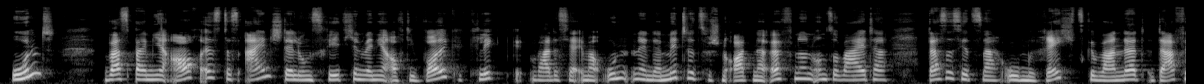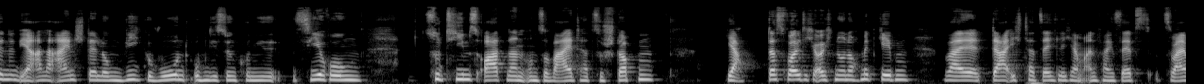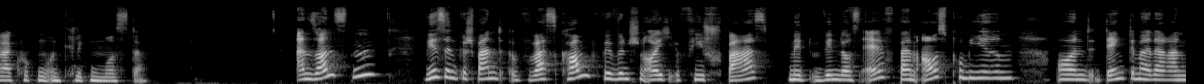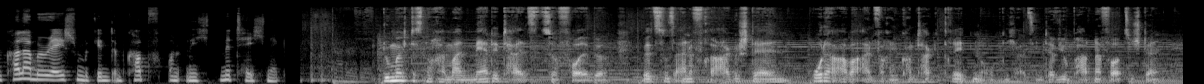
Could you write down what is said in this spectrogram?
Und was bei mir auch ist, das Einstellungsrädchen, wenn ihr auf die Wolke klickt, war das ja immer unten in der Mitte zwischen Ordner öffnen und so weiter. Das ist jetzt nach oben rechts gewandert. Da findet ihr alle Einstellungen wie gewohnt, um die Synchronisierung zu Teams-Ordnern und so weiter zu stoppen. Ja, das wollte ich euch nur noch mitgeben, weil da ich tatsächlich am Anfang selbst zweimal gucken und klicken musste. Ansonsten wir sind gespannt, was kommt. Wir wünschen euch viel Spaß mit Windows 11 beim Ausprobieren und denkt immer daran, Collaboration beginnt im Kopf und nicht mit Technik. Du möchtest noch einmal mehr Details zur Folge, willst uns eine Frage stellen oder aber einfach in Kontakt treten, um dich als Interviewpartner vorzustellen?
